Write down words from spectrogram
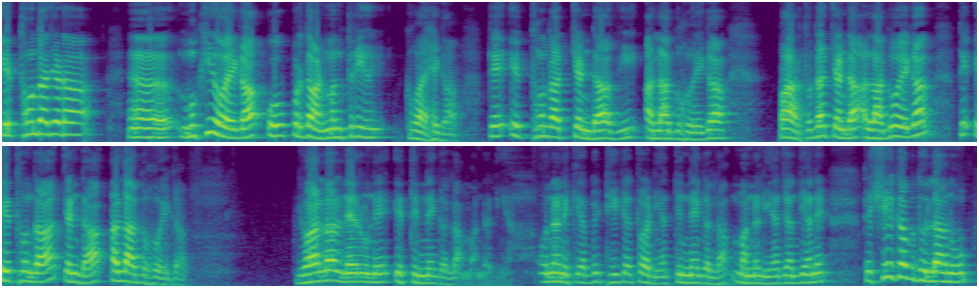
ਇੱਥੋਂ ਦਾ ਜਿਹੜਾ ਮੁਖੀ ਹੋਏਗਾ, ਉਹ ਪ੍ਰਧਾਨ ਮੰਤਰੀ ਕਵਾਏਗਾ ਤੇ ਇੱਥੋਂ ਦਾ ਝੰਡਾ ਵੀ ਅਲੱਗ ਹੋਏਗਾ। ਭਾਰਤ ਦਾ ਝੰਡਾ ਅਲੱਗ ਹੋਏਗਾ ਤੇ ਇੱਥੋਂ ਦਾ ਝੰਡਾ ਅਲੱਗ ਹੋਏਗਾ। ਜਵਾਹਰ ਲਾਲ ਨਹਿਰੂ ਨੇ ਇਹ ਤਿੰਨੇ ਗੱਲਾਂ ਮੰਨ ਲਈਆਂ। ਉਹਨਾਂ ਨੇ ਕਿਹਾ ਵੀ ਠੀਕ ਹੈ, ਤੁਹਾਡੀਆਂ ਤਿੰਨੇ ਗੱਲਾਂ ਮੰਨ ਲਈਆਂ ਜਾਂਦੀਆਂ ਨੇ ਤੇ ਸ਼ੇਖ ਅਬਦੁੱਲਾ ਨੂੰ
